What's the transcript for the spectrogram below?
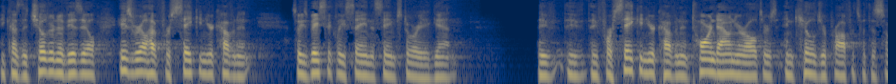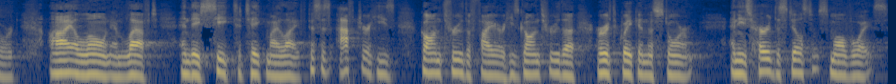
because the children of Israel, Israel have forsaken your covenant. So he's basically saying the same story again. They've, they've, they've forsaken your covenant, torn down your altars, and killed your prophets with the sword. I alone am left, and they seek to take my life. This is after he's gone through the fire, he's gone through the earthquake and the storm, and he's heard the still small voice.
